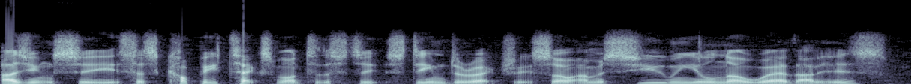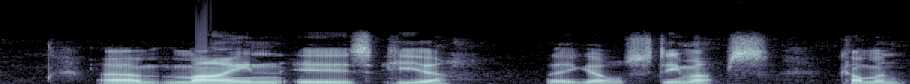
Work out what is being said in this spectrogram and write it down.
As you can see, it says copy TexMod to the Steam directory. So I'm assuming you'll know where that is. Um, mine is here. There you go. Steam apps, common.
